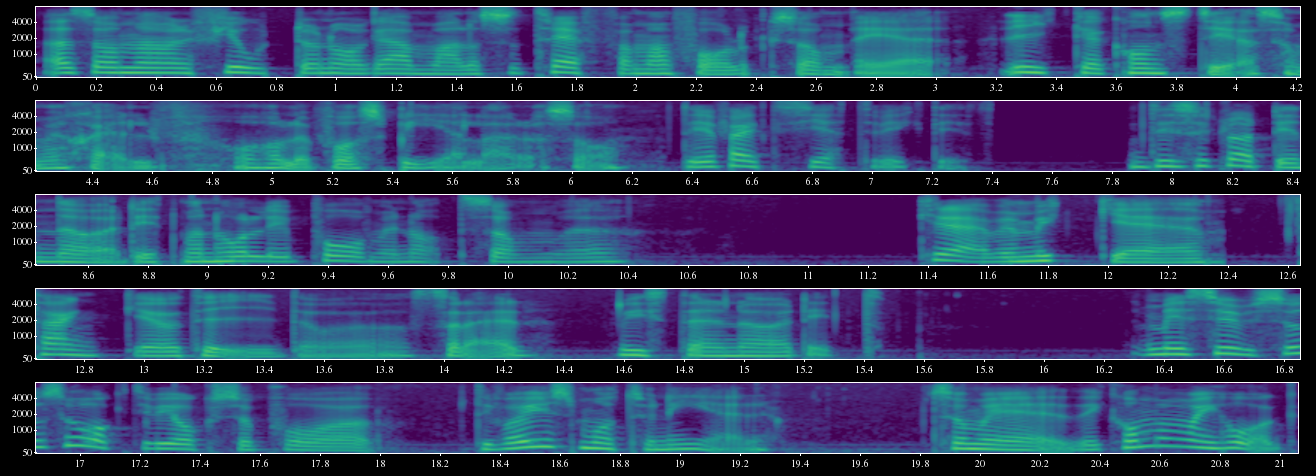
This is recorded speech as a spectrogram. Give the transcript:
Alltså om man är 14 år gammal och så träffar man folk som är lika konstiga som en själv och håller på och spelar och så. Det är faktiskt jätteviktigt. Det är såklart det är nördigt, man håller ju på med något som eh, kräver mycket tanke och tid och sådär. Visst är det nördigt. Med Suso så åkte vi också på, det var ju små turnéer. Som är, det kommer man ihåg.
